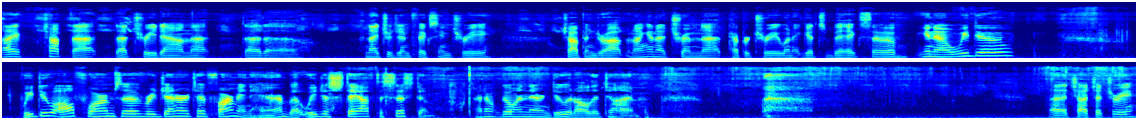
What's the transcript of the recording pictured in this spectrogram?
I, I chopped that that tree down, that that uh, nitrogen fixing tree. chop and drop, and I'm gonna trim that pepper tree when it gets big. So, you know, we do we do all forms of regenerative farming here, but we just stay off the system. I don't go in there and do it all the time. Uh, cha-cha tree,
